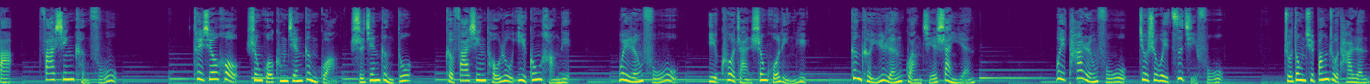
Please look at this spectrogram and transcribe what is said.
八，发心肯服务。退休后，生活空间更广，时间更多，可发心投入义工行列，为人服务，以扩展生活领域，更可与人广结善缘。为他人服务，就是为自己服务，主动去帮助他人，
